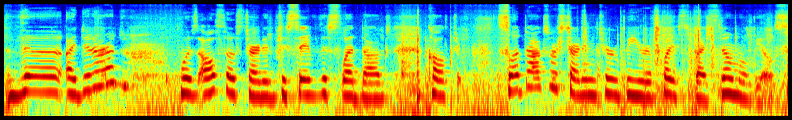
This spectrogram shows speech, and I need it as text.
The Iditarod was also started to save the sled dogs culture. Sled dogs were starting to be replaced by snowmobiles.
